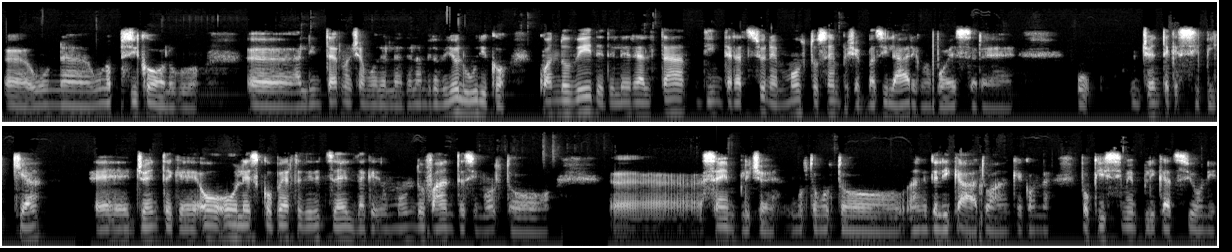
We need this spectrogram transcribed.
eh, un, uno psicologo eh, all'interno diciamo, del, dell'ambito videoludico quando vede delle realtà di interazione molto semplici e basilari come può essere uh, gente che si picchia eh, gente che o, o, le scoperte di Zelda che è un mondo fantasy molto eh, semplice, molto molto delicato anche con pochissime implicazioni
